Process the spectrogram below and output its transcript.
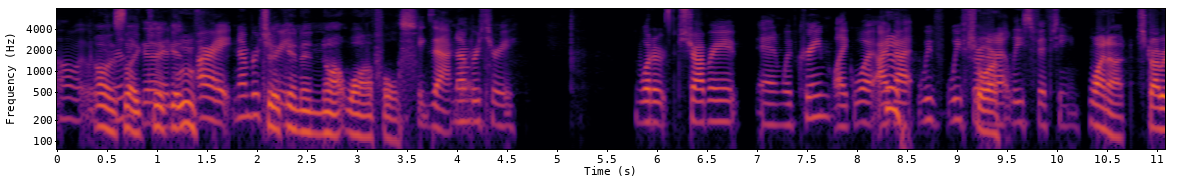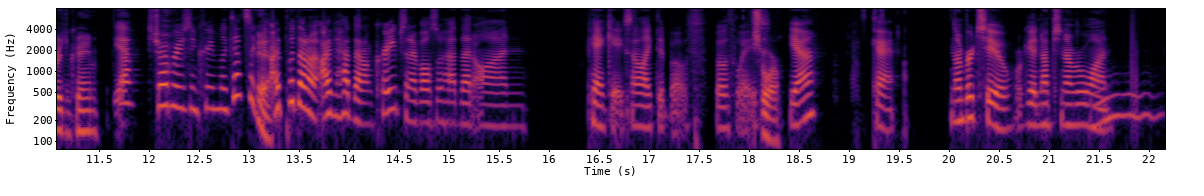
oh, it was Oh, it's really like good. chicken. All right, number three. Chicken and not waffles. Exactly. Number three. What are strawberry and whipped cream? Like what I got? We've we've thrown Sure. out at least fifteen. Why not? Strawberries and cream. Yeah, strawberries and cream. Like that's a good. Yeah. I put that on. I've had that on crepes, and I've also had that on pancakes, and I liked it both both ways. Sure. Yeah. Okay. Number two. We're getting up to number one.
